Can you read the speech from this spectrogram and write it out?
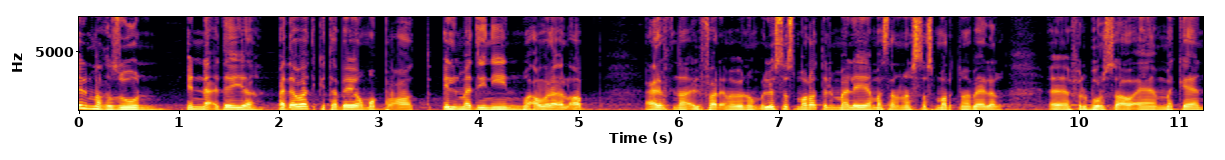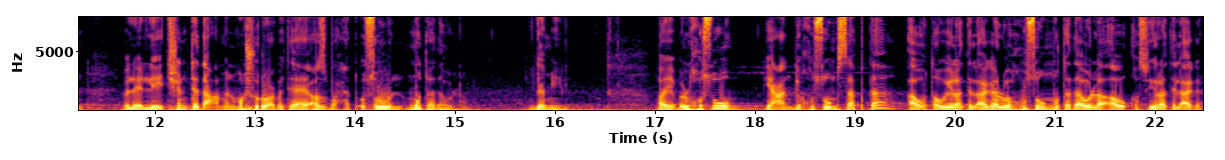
المخزون النقدية أدوات كتابية ومطبوعات المدينين وأوراق القبض. عرفنا الفرق ما بينهم. الاستثمارات المالية مثلا استثمرت مبالغ في البورصة أو اي مكان عشان تدعم المشروع بتاعي أصبحت أصول متداولة. جميل. طيب الخصوم. في عندي خصوم ثابتة أو طويلة الأجل وخصوم متداولة أو قصيرة الأجل.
